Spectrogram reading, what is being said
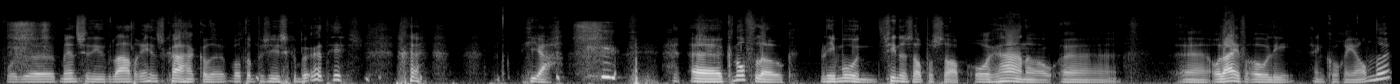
voor de mensen die later inschakelen wat er precies gebeurd is. ja. Eh, knoflook, limoen, sinaasappelsap, oregano, eh, eh, olijfolie en koriander.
